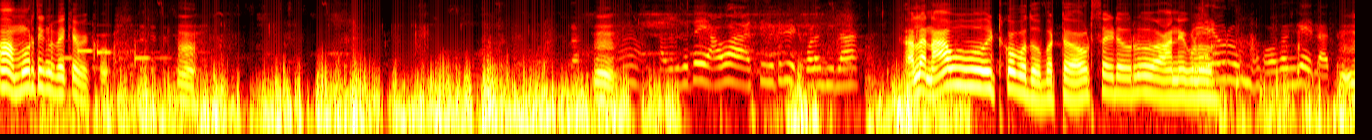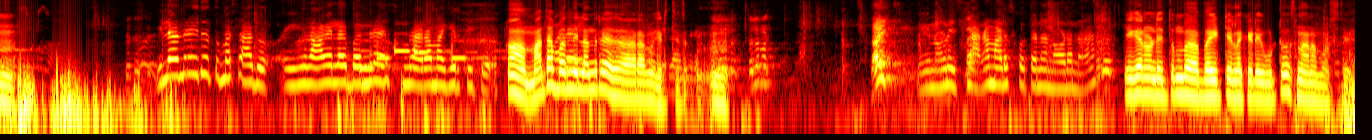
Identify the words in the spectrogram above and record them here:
ಹಾಂ ಮೂರು ತಿಂಗಳು ಬೇಕೇ ಬೇಕು. ಹ್ಞೂ ಹ್ಞೂ ಅಲ್ಲ ನಾವು ಇಟ್ಕೋಬೋದು ಬಟ್ ಅವರು ಆನೆಗಳು. ಇಲ್ಲ ಅದು. ಹ್ಞೂ ಇಲ್ಲಾಂದ್ರೆ ಇದು ತುಂಬಾ ಸಾಧು ಈಗ ನಾವೆಲ್ಲ ಬಂದ್ರೆ ಸುಮ್ಮನೆ ಆರಾಮಾಗಿರ್ತಿತ್ತು. ಹಾಂ ಮತ ಬಂದಿಲ್ಲ ಅಂದ್ರೆ ಆರಾಮಾಗಿರ್ತಿತ್ತು. ಹ್ಞೂ ಈಗ ನೋಡಿ ಸ್ನಾನ ಮಾಡಿಸ್ಕೊತಾನ ನೋಡೋಣ. ಈಗ ನೋಡಿ ತುಂಬಾ ಬೈಟ್ ಎಲ್ಲ ಕಡೆ ಬಿಟ್ಟು ಸ್ನಾನ ಮಾಡಿಸ್ತೀವಿ.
